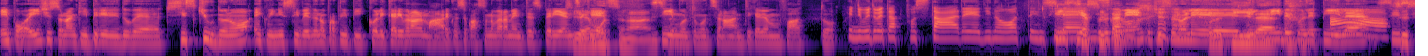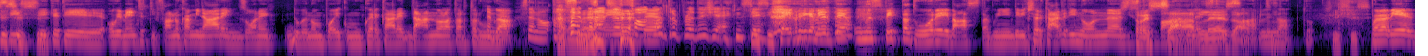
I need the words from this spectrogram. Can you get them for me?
E poi ci sono anche i periodi dove si schiudono e quindi si vedono proprio i piccoli che arrivano al mare. Queste qua sono veramente esperienze Sì, che emozionanti. Sì, molto emozionanti che abbiamo fatto. Quindi vi dovete appostare di notte in Sì, silenzio. sì, assolutamente. Ci sono le, Con le pile. guide con le pile. Ah. Sì, Sì, sì, sì, sì, sì, sì. che ti, ovviamente ti fanno camminare in zone dove non puoi comunque recare danno alla Eh tartaruga. beh, se no sarebbe un po' controproducente. Sì, sì, sei praticamente uno spettatore e basta, quindi devi cercare di non Stressarle, stressarle, esatto. esatto. Sì, sì, sì. Poi vabbè,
